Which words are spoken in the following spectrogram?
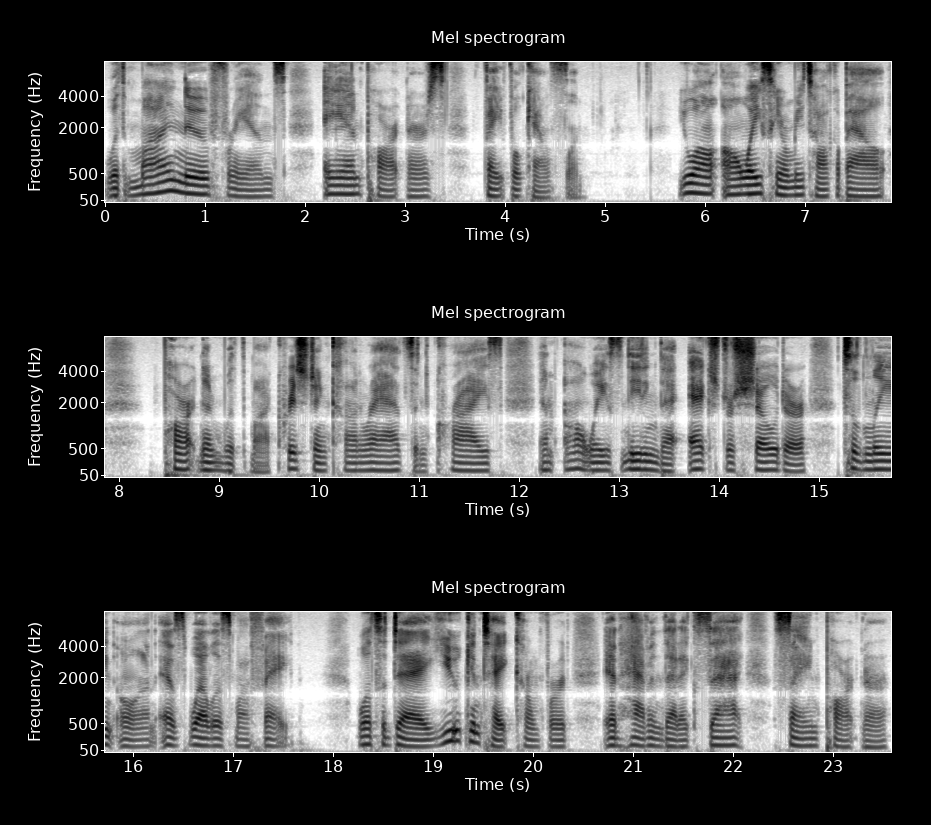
with my new friends and partners, Faithful Counseling. You all always hear me talk about partnering with my Christian comrades in Christ and always needing that extra shoulder to lean on as well as my faith. Well, today you can take comfort in having that exact same partner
